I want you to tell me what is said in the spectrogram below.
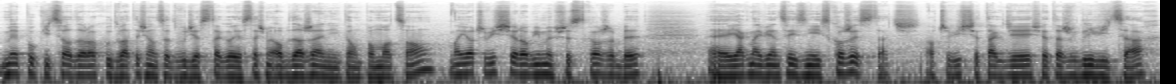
my póki co do roku 2020 jesteśmy obdarzeni tą pomocą. No i oczywiście robimy wszystko, żeby jak najwięcej z niej skorzystać. Oczywiście tak dzieje się też w Gliwicach.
